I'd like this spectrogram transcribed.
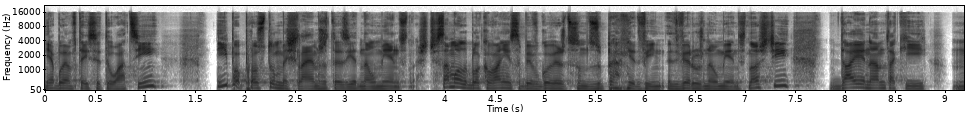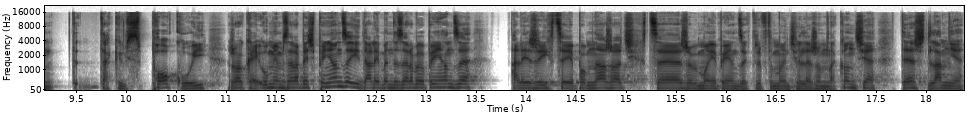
ja byłem w tej sytuacji i po prostu myślałem, że to jest jedna umiejętność. Samo odblokowanie sobie w głowie, że to są zupełnie dwie, dwie różne umiejętności, daje nam taki, mm, taki spokój, że ok, umiem zarabiać pieniądze i dalej będę zarabiał pieniądze, ale jeżeli chcę je pomnażać, chcę, żeby moje pieniądze, które w tym momencie leżą na koncie, też dla mnie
